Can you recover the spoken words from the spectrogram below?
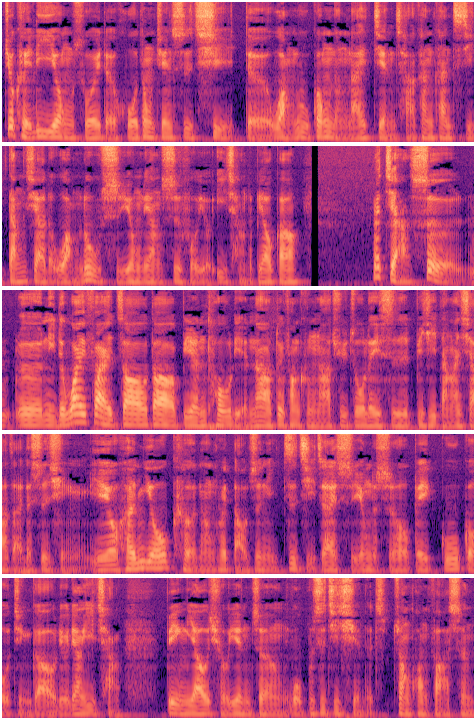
就可以利用所谓的活动监视器的网络功能来检查，看看自己当下的网络使用量是否有异常的飙高。那假设呃你的 WiFi 遭到别人偷连，那对方可能拿去做类似 BT 档案下载的事情，也有很有可能会导致你自己在使用的时候被 Google 警告流量异常，并要求验证我不是机器人的状况发生。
